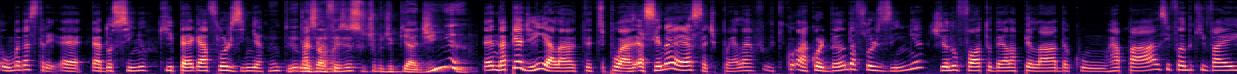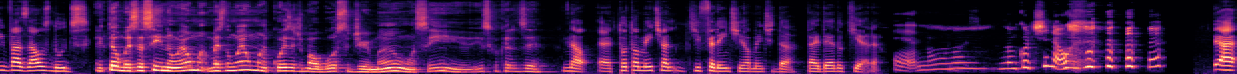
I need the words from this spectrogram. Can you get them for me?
Uma das três. É, é a docinho que pega a florzinha. Meu Deus, mas ela cama. fez isso tipo de piadinha? É, na piadinha, ela, tipo, a, a cena é essa, tipo, ela acordando a florzinha, tirando foto dela pelada com um rapaz e falando que vai vazar os nudes. Então, mas assim, não é uma, mas não é uma coisa de mau gosto de irmão, assim? Isso que eu quero dizer. Não, é totalmente diferente realmente da, da ideia do que era. É, não, não, não curti, não. Ah,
